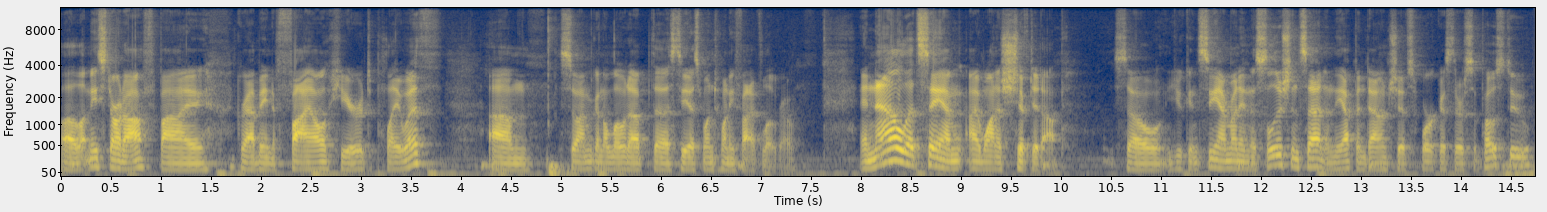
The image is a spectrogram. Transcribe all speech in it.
uh, let me start off by grabbing a file here to play with. Um, so I'm going to load up the CS125 logo. And now let's say I'm, I want to shift it up. So you can see I'm running the solution set and the up and down shifts work as they're supposed to.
